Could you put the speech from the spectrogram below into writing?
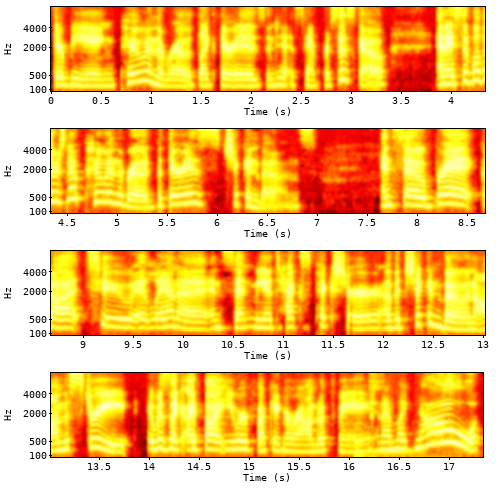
there being poo in the road, like there is in San Francisco. And I said, well, there's no poo in the road, but there is chicken bones. And so Britt got to Atlanta and sent me a text picture of a chicken bone on the street. It was like, I thought you were fucking around with me. And I'm like, no,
